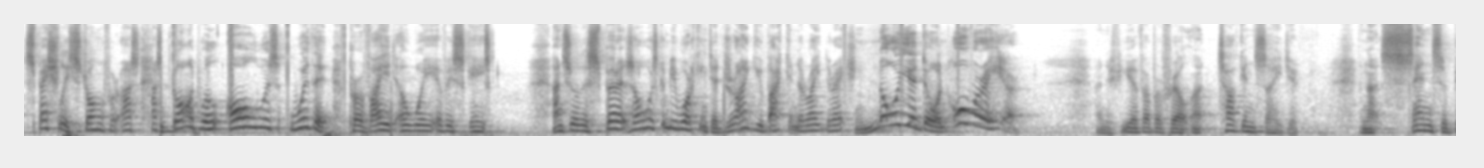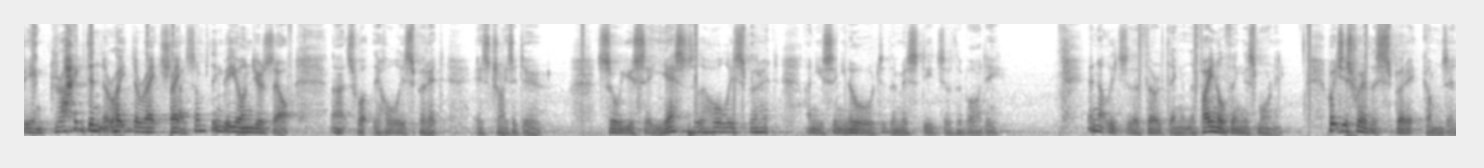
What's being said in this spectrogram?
especially strong for us. God will always, with it, provide a way of escape. And so the Spirit's always going to be working to drag you back in the right direction. No, you don't. Over here. And if you have ever felt that tug inside you and that sense of being dragged in the right direction by something beyond yourself, that's what the Holy Spirit is trying to do. So you say yes to the Holy Spirit and you say no to the misdeeds of the body. And that leads to the third thing and the final thing this morning, which is where the Spirit comes in.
